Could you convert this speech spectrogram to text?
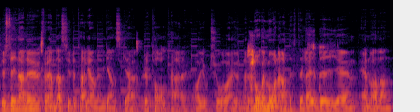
Du Stina, nu förändras ju detaljhandeln ganska brutalt här och har gjort så eh, nu någon månad. Det lär ju bli eh, en och annan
